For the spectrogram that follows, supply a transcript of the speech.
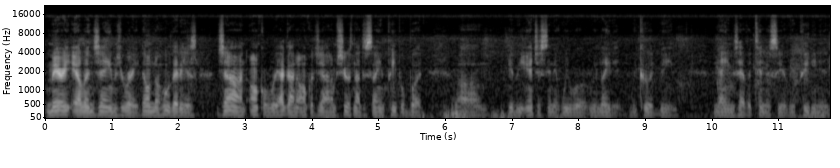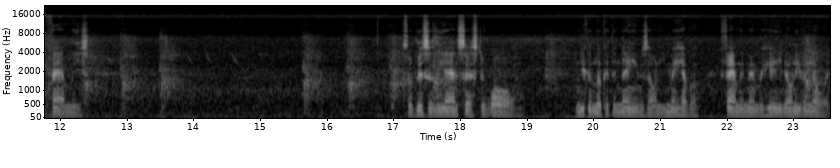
Mary Ellen James Ray. Don't know who that is. John, Uncle Ray. I got an Uncle John. I'm sure it's not the same people, but um, it'd be interesting if we were related. We could be. Names have a tendency of repeating in families. So this is the ancestor wall. And you can look at the names on it. You may have a family member here and you don't even know it.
